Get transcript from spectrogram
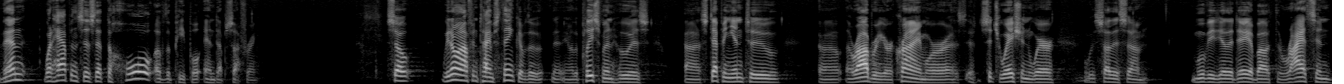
then what happens is that the whole of the people end up suffering. So we don't oftentimes think of the, you know, the policeman who is uh, stepping into uh, a robbery or a crime or a, a, situation where we saw this um, movie the other day about the riots in,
